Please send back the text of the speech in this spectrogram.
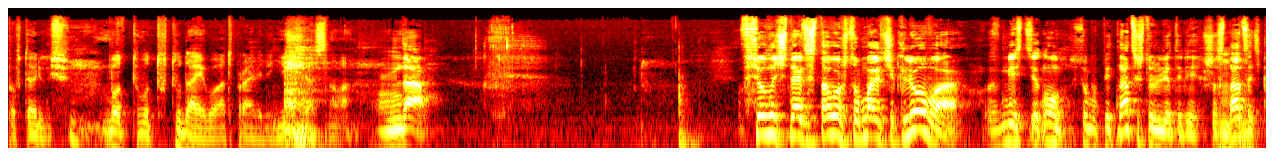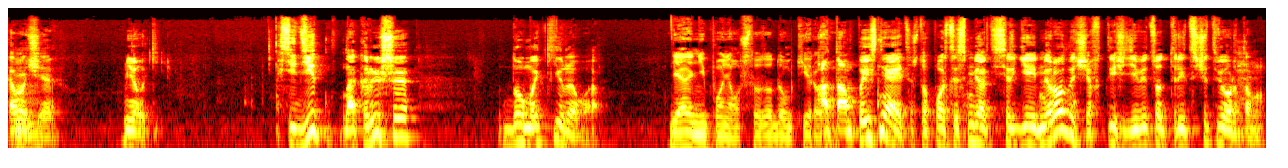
повторюсь. Вот, вот туда его отправили, несчастного. Да. Все начинается с того, что мальчик Лева вместе, ну, чтобы 15, что ли, лет или 16, угу, короче, угу. мелкий, сидит на крыше дома Кирова. Я не понял, что за дом Кирова. А там поясняется, что после смерти Сергея Мироновича в 1934-м, э,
